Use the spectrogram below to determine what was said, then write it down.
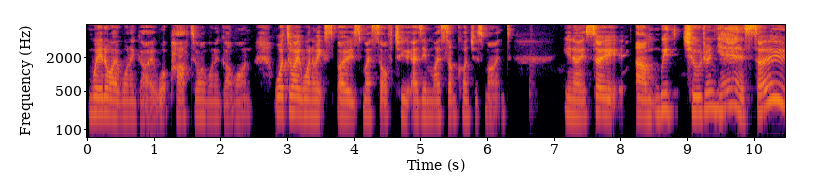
Where do I want to go? What path do I want to go on? What do I want to expose myself to, as in my subconscious mind? You know so um, with children yeah so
